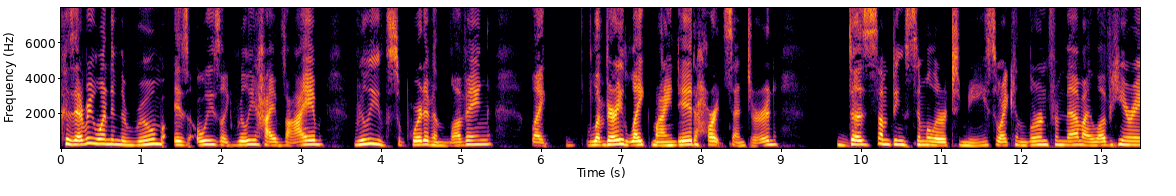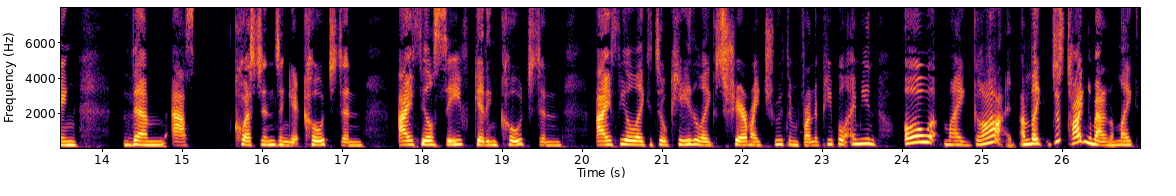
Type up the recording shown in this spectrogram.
because everyone in the room is always like really high vibe, really supportive and loving, like very like minded, heart centered, does something similar to me. So I can learn from them. I love hearing them ask questions and get coached. And I feel safe getting coached. And I feel like it's okay to like share my truth in front of people. I mean, oh my God. I'm like, just talking about it. I'm like,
